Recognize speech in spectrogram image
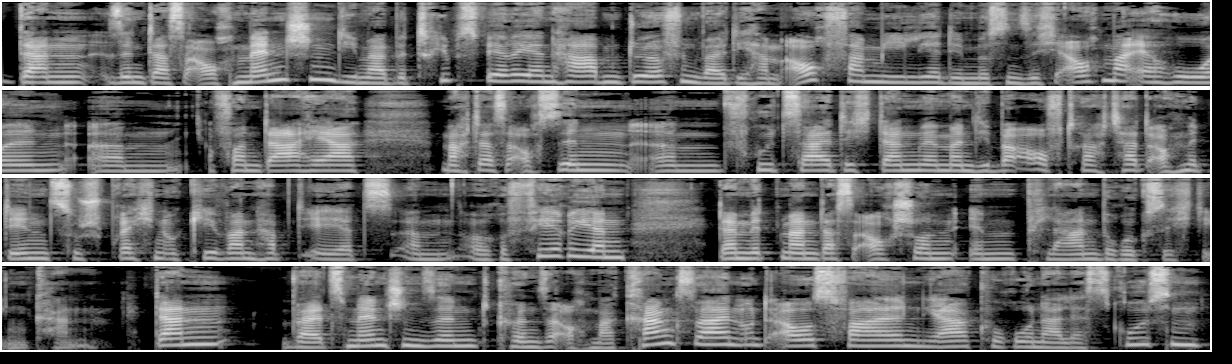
Dann sind das auch Menschen, die mal Betriebsferien haben dürfen, weil die haben auch Familie, die müssen sich auch mal erholen. Ähm, von daher macht das auch Sinn, ähm, frühzeitig dann, wenn man die beauftragt hat, auch mit denen zu sprechen, okay, wann habt ihr jetzt ähm, eure Ferien, damit man das auch schon im Plan berücksichtigen kann. Dann, weil es Menschen sind, können sie auch mal krank sein und ausfallen. Ja, Corona lässt grüßen.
